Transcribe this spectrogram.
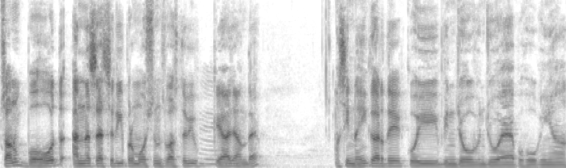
ਸਾਨੂੰ ਬਹੁਤ ਅਨਨੈਸੈਸਰੀ ਪ੍ਰੋਮੋਸ਼ਨਸ ਵਾਸਤੇ ਵੀ ਕਿਹਾ ਜਾਂਦਾ ਹੈ। ਅਸੀਂ ਨਹੀਂ ਕਰਦੇ ਕੋਈ ਵਿੰਜੋ ਵਿੰਜੋ ਐਪ ਹੋ ਗਈਆਂ।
